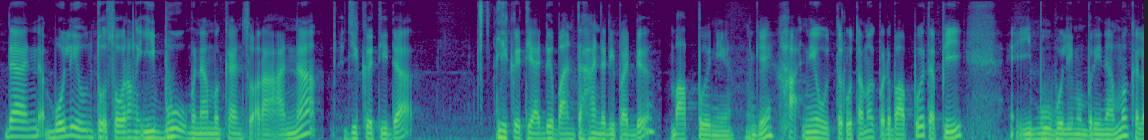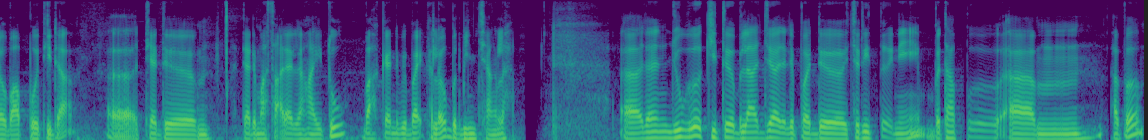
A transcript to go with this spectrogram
Dan boleh untuk seorang ibu menamakan seorang anak jika tidak jika tiada bantahan daripada bapanya okey? Haknya terutama kepada bapa tapi ibu boleh memberi nama kalau bapa tidak uh, tiada tiada masalah dalam hal itu. Bahkan lebih baik kalau berbincanglah Uh, dan juga kita belajar daripada cerita ni betapa um, apa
